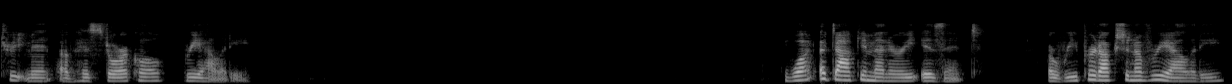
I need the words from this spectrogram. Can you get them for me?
treatment of historical reality. What a documentary isn't a reproduction of reality,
